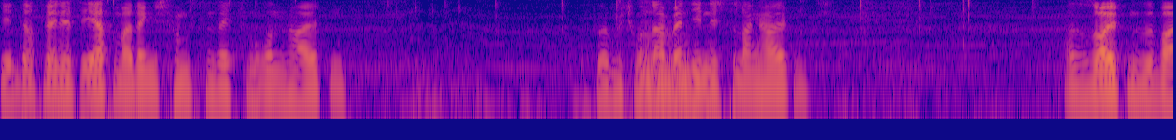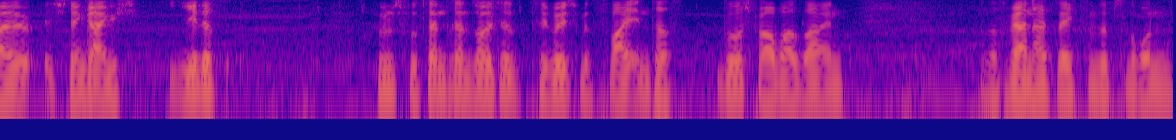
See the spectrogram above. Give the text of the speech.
Das werden jetzt erstmal, denke ich, 15, 16 Runden halten. Würde mich wundern, mhm. wenn die nicht so lange halten. Also sollten sie, weil ich denke eigentlich, jedes 50% Rennen sollte theoretisch mit zwei Inters durchfahrbar sein. Und das wären halt 16, 17 Runden.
